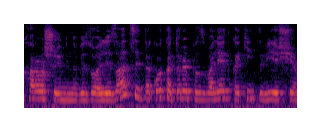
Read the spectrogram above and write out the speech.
хорошей именно визуализации, такой, которая позволяет какие-то вещи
